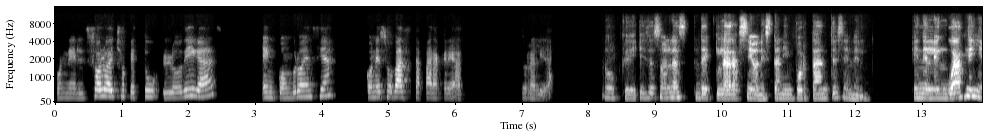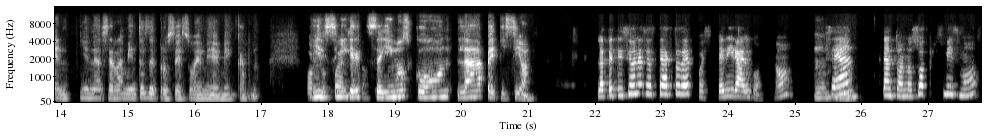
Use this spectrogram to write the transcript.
Con el solo hecho que tú lo digas en congruencia, con eso basta para crear tu realidad. Ok, esas son las declaraciones tan importantes en el, en el lenguaje y en, y en las herramientas del proceso MMK. ¿no? y sigue, seguimos con la petición. La petición es este acto de pues pedir algo, ¿no? Sea tanto a nosotros mismos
